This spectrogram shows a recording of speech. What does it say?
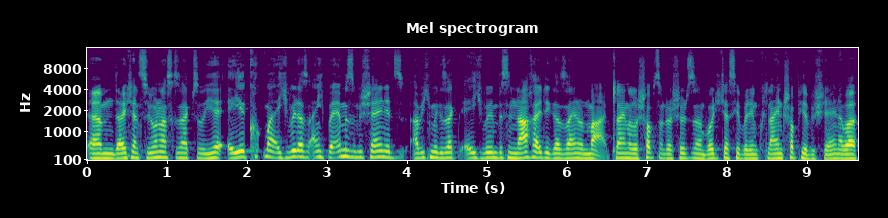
ähm, da habe ich dann zu Jonas gesagt, so, hier, ey, guck mal, ich will das eigentlich bei Amazon bestellen. Jetzt habe ich mir gesagt, ey, ich will ein bisschen nachhaltiger sein und mal kleinere Shops unterstützen. Dann wollte ich das hier bei dem kleinen Shop hier bestellen. Aber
